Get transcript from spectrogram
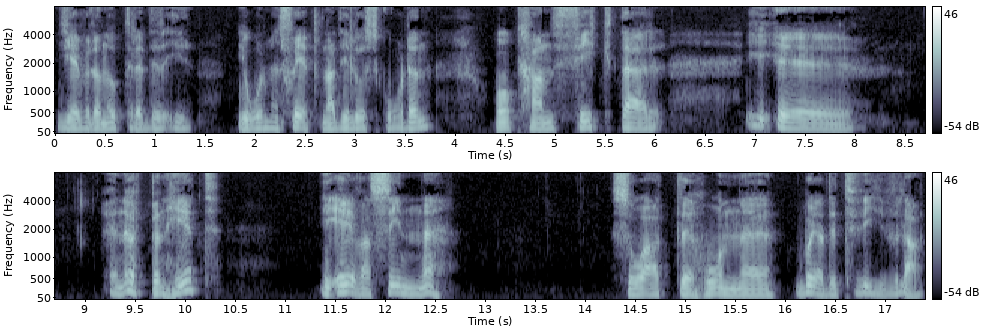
djävulen uppträdde i, i ormens skepnad i lustgården. Och han fick där eh, en öppenhet i Evas sinne. Så att eh, hon eh, började tvivla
